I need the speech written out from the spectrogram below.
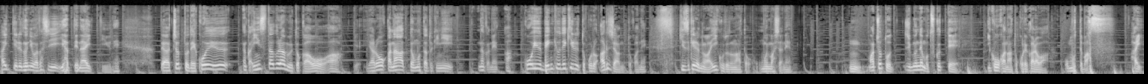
入ってるのに私やってないっていうね。だからちょっとね、こういう、なんかインスタグラムとかを、あ、やろうかなって思った時に、なんかね、あ、こういう勉強できるところあるじゃんとかね、気づけるのはいいことだなと思いましたね。うん。まあちょっと自分でも作っていこうかなとこれからは思ってます。はい。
